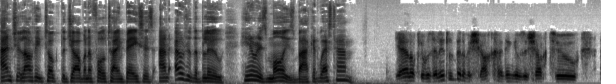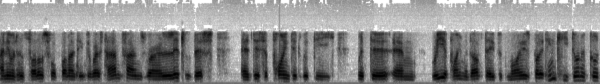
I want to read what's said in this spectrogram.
Ancelotti took the job on a full time basis, and out of the blue, here is Moyes back at West Ham. Yeah, look, it was a little bit of a shock. I think it was a shock to anyone who follows football. I think the West Ham fans were a little bit uh, disappointed with the with the um, reappointment of David Moyes, but I think he'd done a good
